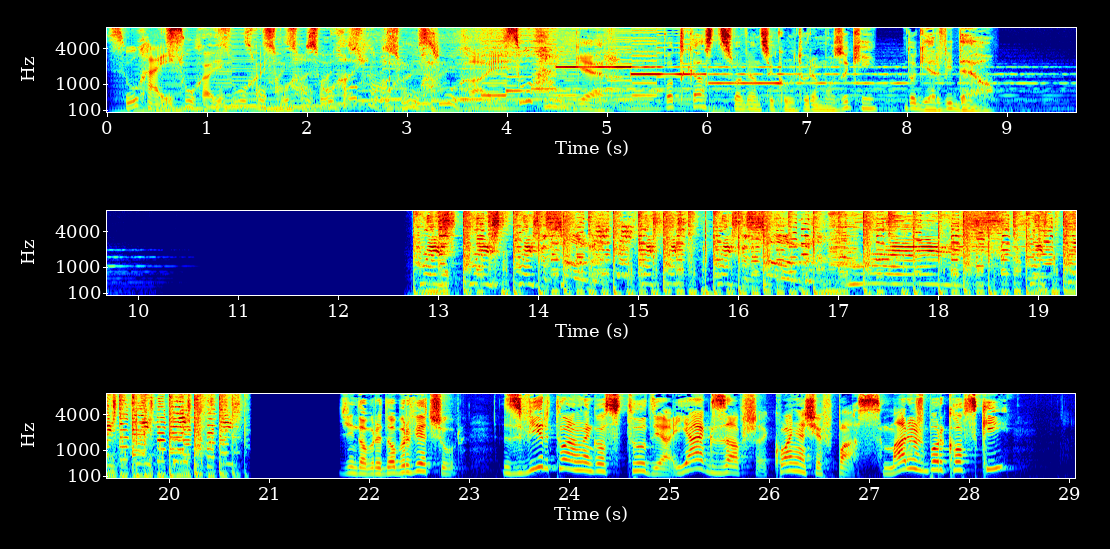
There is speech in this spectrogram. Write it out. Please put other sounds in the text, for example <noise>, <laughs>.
Słuchaj. Słuchaj. Słuchaj. Słuchaj. Słuchaj. Słuchaj. Słuchaj. Słuchaj. Gier. Podcast sławiący kulturę muzyki do gier wideo. Dzień dobry, dobry wieczór. Z wirtualnego studia, jak zawsze, kłania się w pas Mariusz Borkowski,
